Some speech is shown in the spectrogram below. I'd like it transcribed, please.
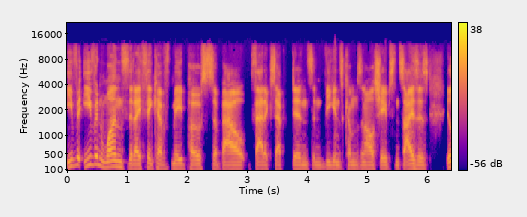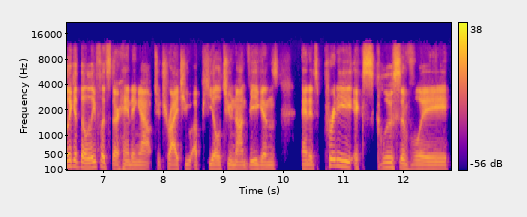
Even even ones that I think have made posts about fat acceptance and vegans comes in all shapes and sizes. You look at the leaflets they're handing out to try to appeal to non-vegans, and it's pretty exclusively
